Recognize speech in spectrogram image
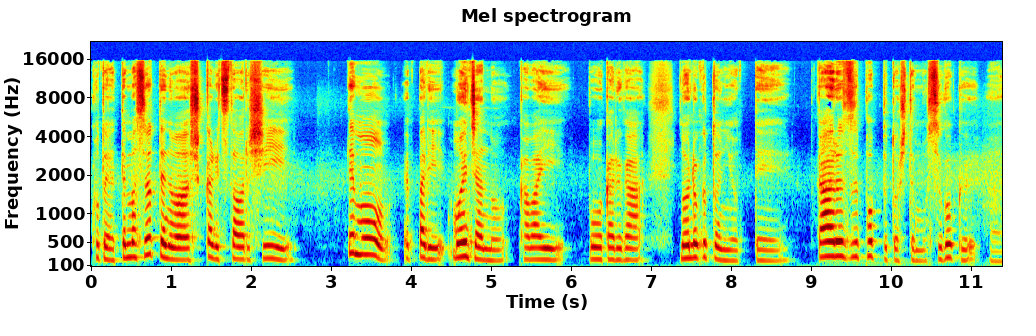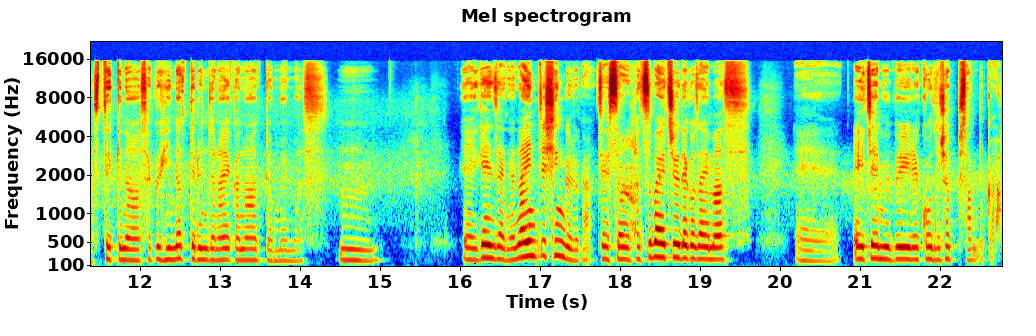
ことやってますよっていうのはしっかり伝わるしでもやっぱり萌えちゃんの可愛いボーカルが乗ることによってガールズポップとしてもすごく素敵な作品になってるんじゃないかなって思います。うんえー、現在7インチシングルが絶賛発売中でございます。えー、HMV レコードショップさんとか、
